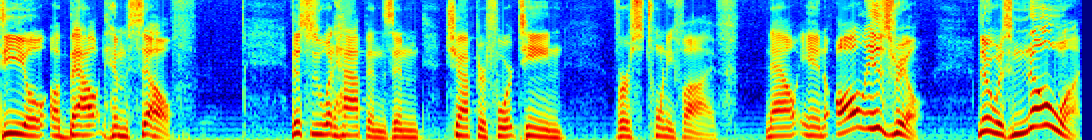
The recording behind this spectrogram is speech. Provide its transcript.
deal about himself. This is what happens in chapter 14, verse 25. Now, in all Israel, there was no one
